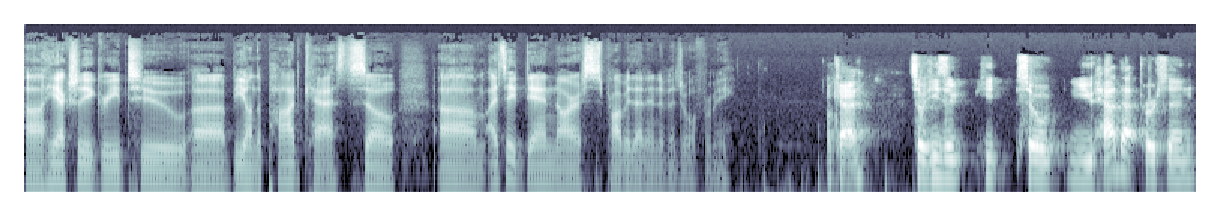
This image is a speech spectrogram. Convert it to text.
Uh, he actually agreed to uh, be on the podcast. So um, I'd say Dan Norris is probably that individual for me. Okay. So he's a he. So you had that person,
